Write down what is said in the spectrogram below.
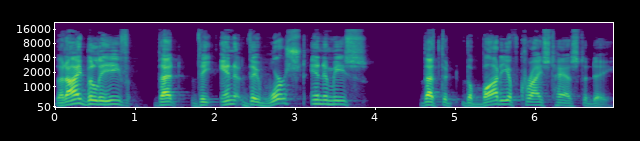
that I believe that the, in, the worst enemies that the, the body of Christ has today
